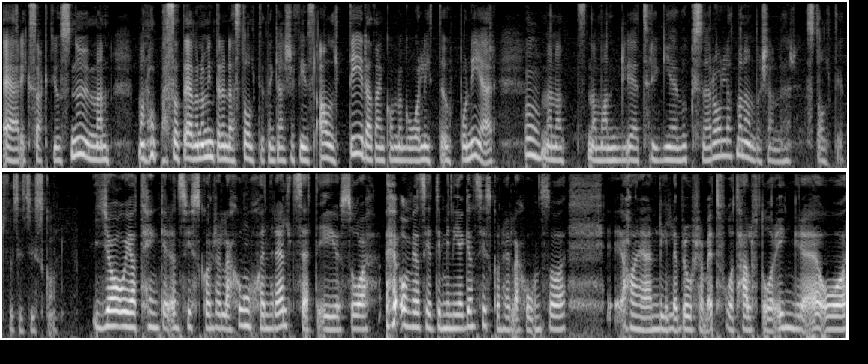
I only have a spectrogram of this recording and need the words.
är exakt just nu men man hoppas att även om inte den där stoltheten kanske finns alltid att den kommer gå lite upp och ner. Mm. Men att när man är trygg i en vuxenroll att man ändå känner stolthet för sitt syskon. Ja, och jag tänker en syskonrelation generellt sett är ju så, om jag ser till min egen syskonrelation så eh, har jag en lillebror som är två och ett halvt år yngre och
